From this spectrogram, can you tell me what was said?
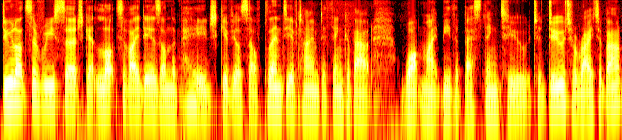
do lots of research, get lots of ideas on the page, give yourself plenty of time to think about what might be the best thing to, to do, to write about.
